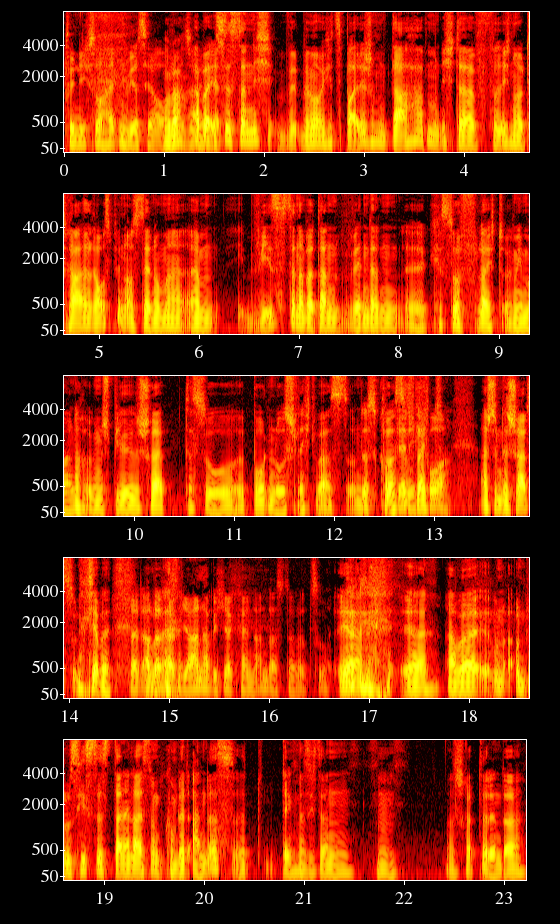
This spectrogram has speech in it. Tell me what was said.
finde ich, so halten wir es ja auch. Oder? Also, Aber ist es dann nicht, wenn wir euch jetzt beide schon da haben und ich da völlig neutral raus bin aus der Nummer, ähm, wie ist es dann aber dann, wenn dann äh, Christoph vielleicht irgendwie mal nach irgendeinem Spiel schreibt, dass du bodenlos schlecht warst und Das du kommt hast ja nicht vielleicht, vor. Ah, stimmt, das schreibst du nicht, aber Seit aber, anderthalb Jahren habe ich ja keinen Anlass da dazu. ja, ja, aber und, und du siehst es deine Leistung komplett anders, äh, denkt man sich dann, hm, was schreibt er denn da?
